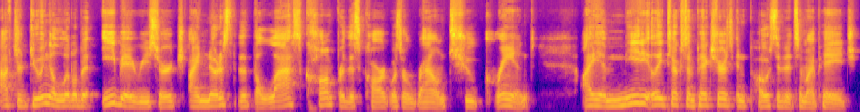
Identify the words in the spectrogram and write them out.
After doing a little bit eBay research, I noticed that the last comp for this card was around two grand. I immediately took some pictures and posted it to my page.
